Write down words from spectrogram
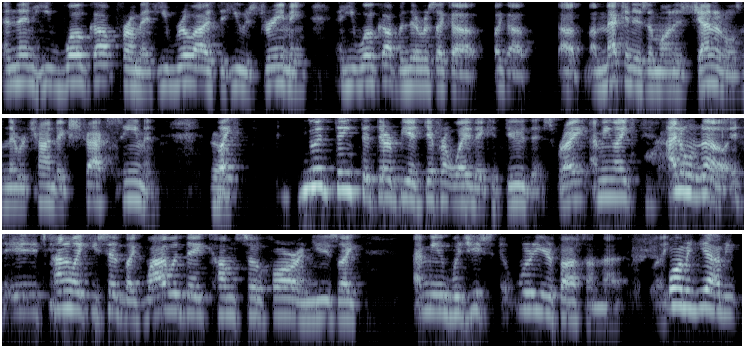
and then he woke up from it. He realized that he was dreaming and he woke up and there was like a like a a, a mechanism on his genitals and they were trying to extract semen. Yeah. Like you would think that there'd be a different way they could do this, right? I mean, like, I don't know. It's it's kind of like you said, like, why would they come so far and use like, I mean, would you? What are your thoughts on that? Like, well, I mean, yeah, I mean,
